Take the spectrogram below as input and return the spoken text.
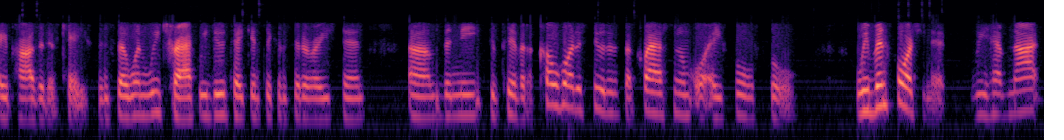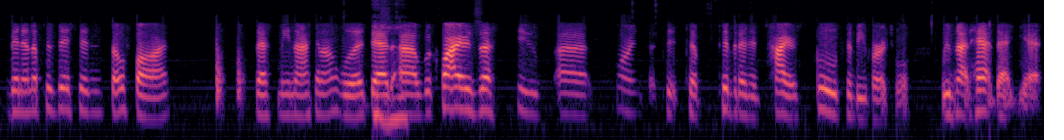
a positive case. And so when we track, we do take into consideration um, the need to pivot a cohort of students, a classroom, or a full school. We've been fortunate. We have not been in a position so far that's me knocking on wood, that mm-hmm. uh, requires us to, uh, to, to pivot an entire school to be virtual. We've not had that yet.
